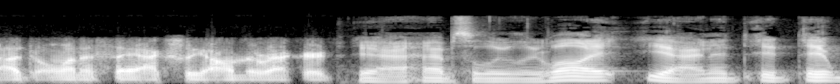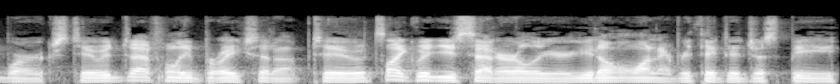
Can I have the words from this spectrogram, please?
I don't want to say actually on the record. Yeah, absolutely. Well, it, yeah, and it, it, it works too. It definitely breaks it up too. It's like what you said earlier. You don't want everything to just be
